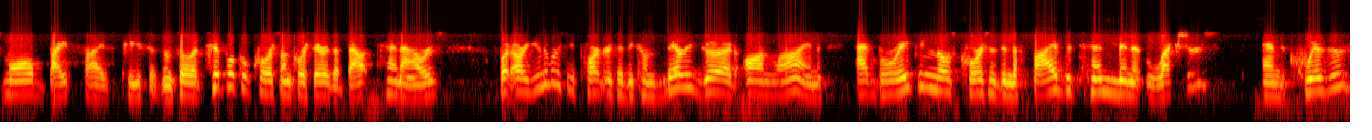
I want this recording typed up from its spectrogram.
small bite-sized pieces. And so a typical course on Coursera is about 10 hours, but our university partners have become very good online at breaking those courses into 5 to 10 minute lectures and quizzes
